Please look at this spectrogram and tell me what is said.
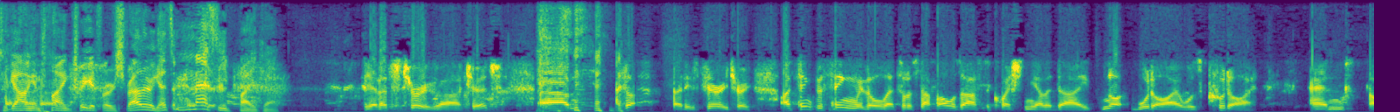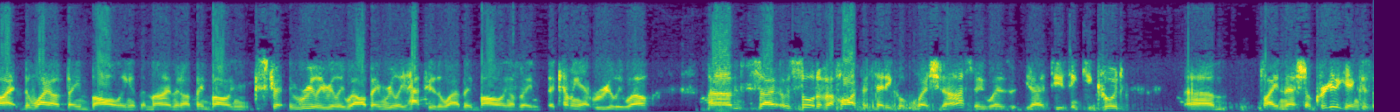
to going and playing cricket for Australia again. It's a massive pay cut. Yeah, that's true, uh, Church. Um, that is very true. I think the thing with all that sort of stuff, I was asked a question the other day, not would I, was could I? And I, the way I've been bowling at the moment, I've been bowling really, really well. I've been really happy with the way I've been bowling. I've been they're coming out really well. Um, so it was sort of a hypothetical question asked me was, you know, do you think you could um, play national cricket again? Because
